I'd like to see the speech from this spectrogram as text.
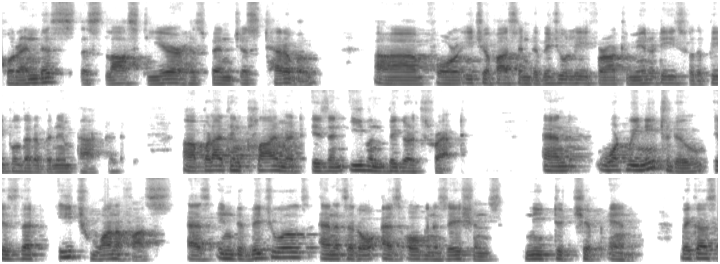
horrendous. This last year has been just terrible uh, for each of us individually, for our communities, for the people that have been impacted. Uh, but I think climate is an even bigger threat. And what we need to do is that each one of us, as individuals and as, as organizations, need to chip in. Because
